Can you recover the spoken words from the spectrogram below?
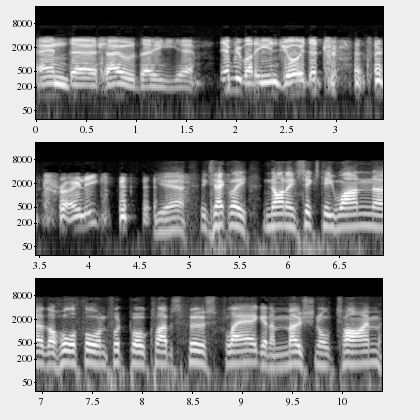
And uh, so they uh, everybody enjoyed the, tra- the training. Yeah, exactly. 1961, uh, the Hawthorn Football Club's first flag, an emotional time.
